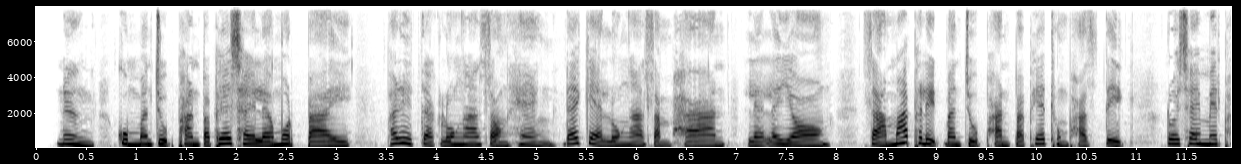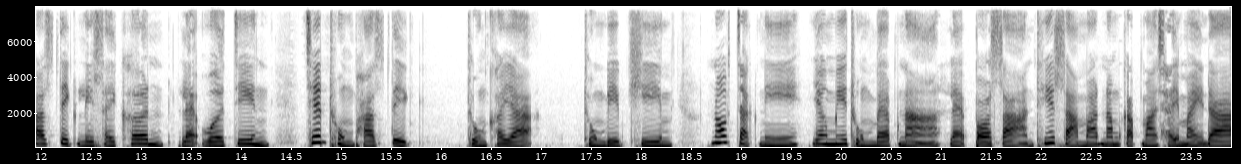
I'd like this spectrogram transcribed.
1. กลุ่มบรรจุภัณฑ์ประเภทใช้แล้วหมดไป ผลิตจากโรงงานสองแห่ง ได้แก่โรงงานสัมพานและระยอง สามารถผลิตบรรจุภัณฑ์ประเภทถุงพลาสติก โดยใช้เม็ดพลาสติกรีไซเคิลและเวอร์จินเช่นถุงพลาสติก ถุงขยะ ถุงบีบครีม นอกจากนี้ยังมีถุงแบบหนาและปอสารที่สามารถนำกลับมาใช้ใหม่ได้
